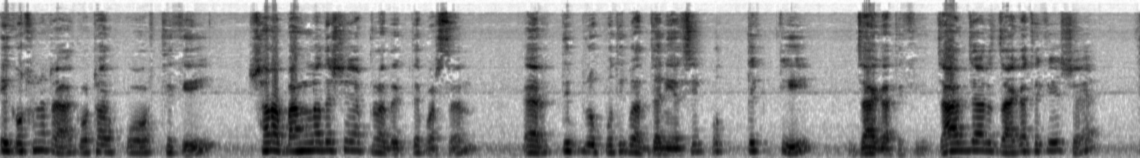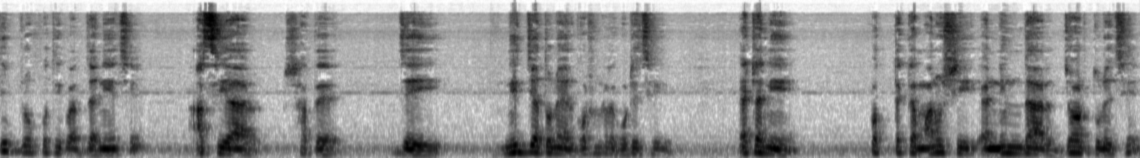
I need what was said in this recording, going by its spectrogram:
এই ঘটনাটা ঘটার পর থেকেই সারা বাংলাদেশে আপনারা দেখতে পারছেন এর তীব্র প্রতিবাদ জানিয়েছে প্রত্যেকটি জায়গা থেকে। যার যার জায়গা থেকে সে তীব্র প্রতিবাদ জানিয়েছে আসিয়ার সাথে যেই নির্যাতনের ঘটনাটা ঘটেছে। এটা নিয়ে প্রত্যেকটা মানুষই নিন্দার জ্বর তুলেছে।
